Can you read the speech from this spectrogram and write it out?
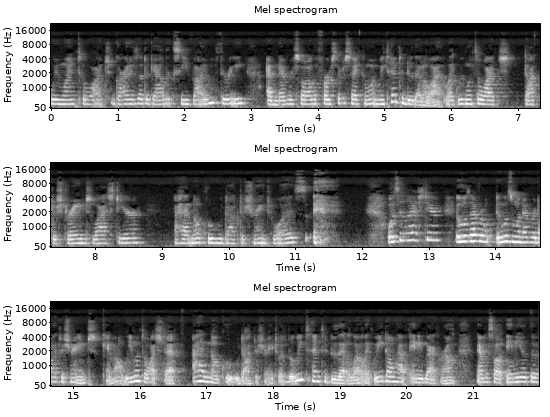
We went to watch Guardians of the Galaxy Volume 3. I've never saw the first or the second one. We tend to do that a lot. Like we went to watch Doctor Strange last year. I had no clue who Doctor Strange was. was it last year? It was ever it was whenever Doctor Strange came out. We went to watch that. I had no clue who Doctor Strange was, but we tend to do that a lot. Like we don't have any background, never saw any of the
